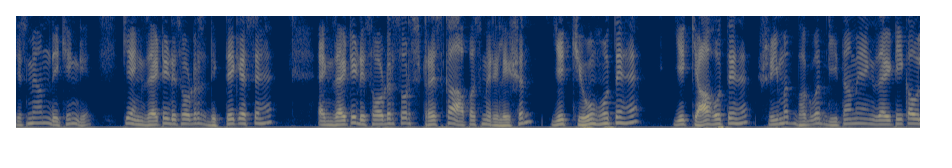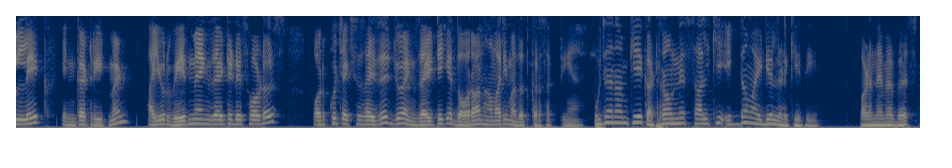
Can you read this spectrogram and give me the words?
जिसमें हम देखेंगे कि एंग्जाइटी डिसऑर्डर्स दिखते कैसे हैं एंग्जाइटी डिसऑर्डर्स और स्ट्रेस का आपस में रिलेशन ये क्यों होते हैं ये क्या होते हैं? श्रीमद भगवत गीता में एंग्जाइटी का उल्लेख, इनका ट्रीटमेंट आयुर्वेद में एंग्जाइटी डिसऑर्डर्स और कुछ एक्सरसाइजेज जो एंग्जाइटी के दौरान हमारी मदद कर सकती हैं। पूजा नाम की एक अठारह उन्नीस साल की एकदम आइडियल लड़की थी। पढ़ने में बेस्ट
